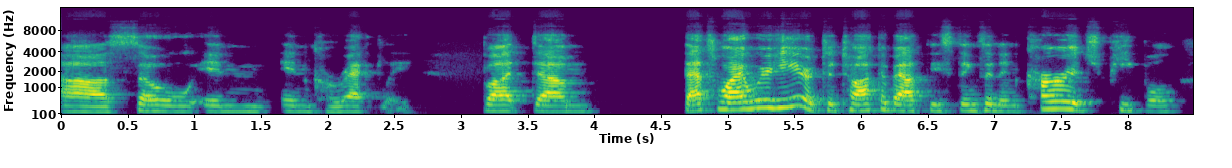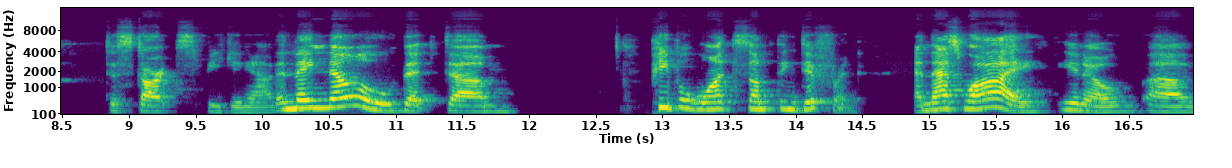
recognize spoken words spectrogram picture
uh, so in, incorrectly. But um, that's why we're here to talk about these things and encourage people to start speaking out. And they know that um, people want something different. And that's why, you know, uh,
